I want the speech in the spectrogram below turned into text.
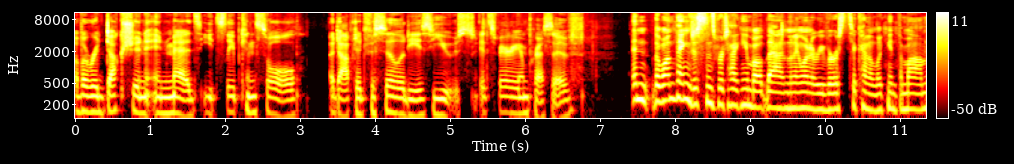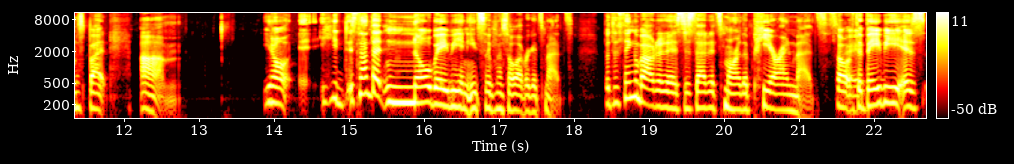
of a reduction in meds Eat Sleep Console adopted facilities use. It's very impressive. And the one thing, just since we're talking about that, and then I want to reverse to kind of looking at the moms, but um, you know, he it's not that no baby in Eat Sleep Console ever gets meds, but the thing about it is, is that it's more the PRN meds. So if the baby is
